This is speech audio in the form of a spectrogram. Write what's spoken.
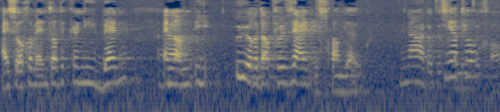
hij is zo gewend dat ik er niet ben. En Ja. dan die uren dat we zijn, is gewoon leuk. Nou, dat is Ja, genieten toch? van.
